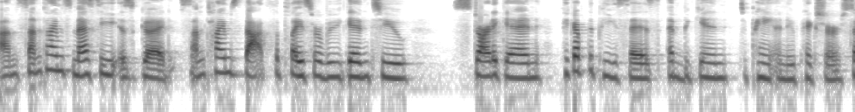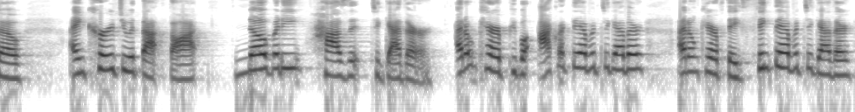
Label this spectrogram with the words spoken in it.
Um, sometimes messy is good. Sometimes that's the place where we begin to start again, pick up the pieces, and begin to paint a new picture. So I encourage you with that thought. Nobody has it together. I don't care if people act like they have it together. I don't care if they think they have it together.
